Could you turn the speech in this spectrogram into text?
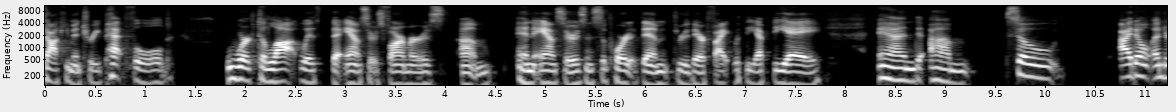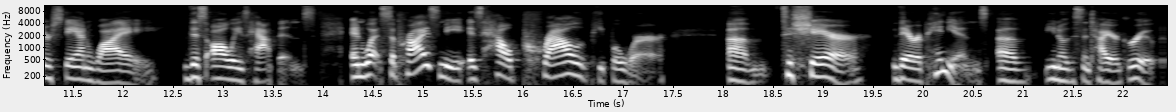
documentary Pet Fooled, worked a lot with the Answers farmers um, and Answers and supported them through their fight with the FDA. And um, so I don't understand why this always happens. And what surprised me is how proud people were um, to share their opinions of you know this entire group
